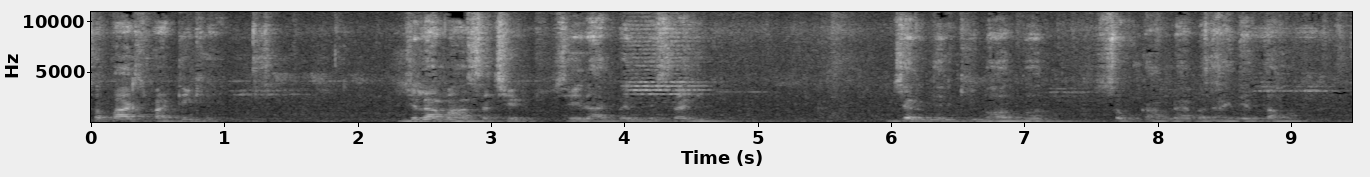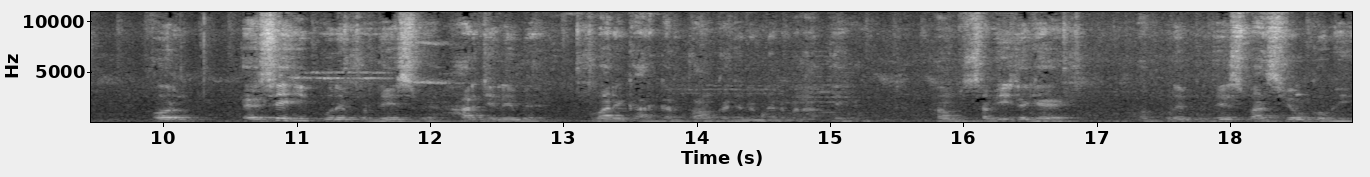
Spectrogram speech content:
सपाक्स पार्टी के जिला महासचिव श्री राघवेंद्र मिश्रा जी, जन्मदिन की बहुत बहुत शुभकामनाएँ बधाई देता हूँ। और ऐसे ही पूरे प्रदेश में, हर ज़िले में हमारे कार्यकर्ताओं का जन्मदिन मनाते हैं। हम सभी जगह और पूरे प्रदेशवासियों को भी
